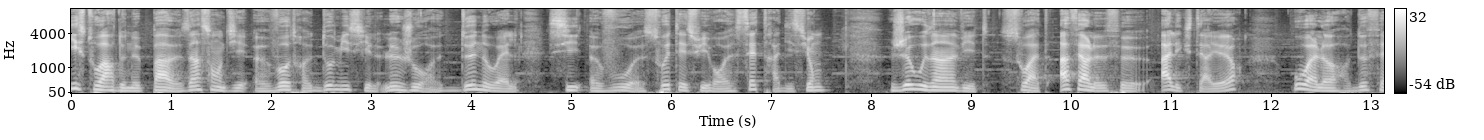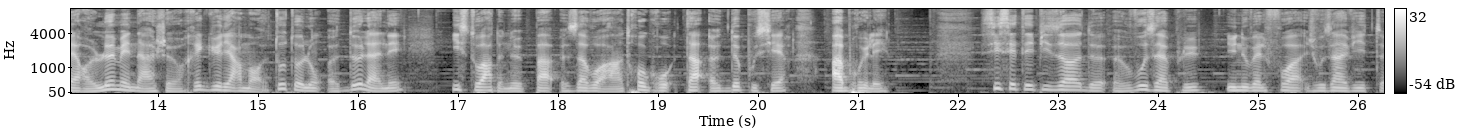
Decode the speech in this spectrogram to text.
Histoire de ne pas incendier votre domicile le jour de Noël si vous souhaitez suivre cette tradition, je vous invite soit à faire le feu à l'extérieur ou alors de faire le ménage régulièrement tout au long de l'année histoire de ne pas avoir un trop gros tas de poussière à brûler. Si cet épisode vous a plu, une nouvelle fois, je vous invite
